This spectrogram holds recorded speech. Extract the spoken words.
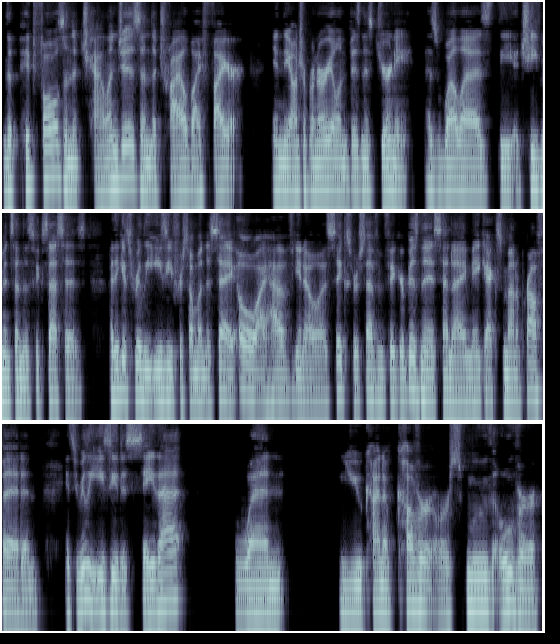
the pitfalls and the challenges and the trial by fire in the entrepreneurial and business journey, as well as the achievements and the successes. I think it's really easy for someone to say, Oh, I have, you know, a six or seven figure business and I make X amount of profit. And it's really easy to say that when you kind of cover or smooth over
